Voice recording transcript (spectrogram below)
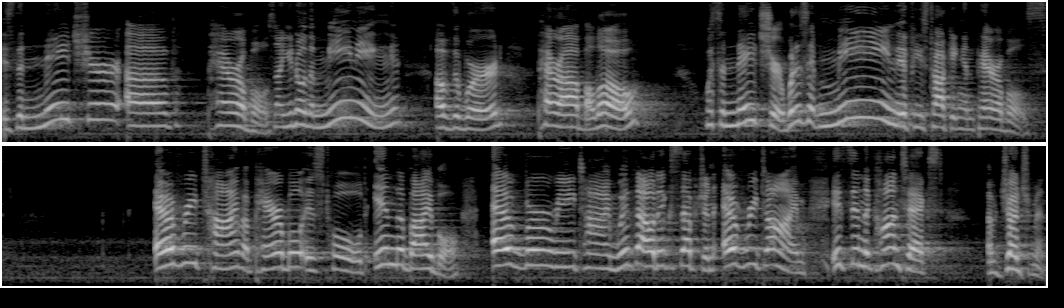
is the nature of parables. Now, you know the meaning of the word parabolo. What's the nature? What does it mean if he's talking in parables? Every time a parable is told in the Bible, every time, without exception, every time, it's in the context of judgment.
